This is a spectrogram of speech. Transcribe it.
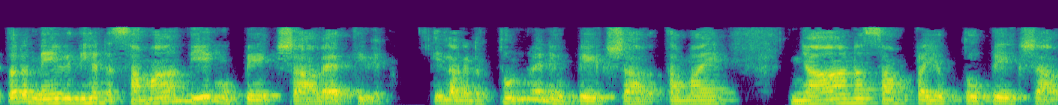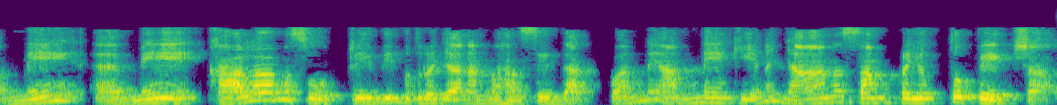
එතකොට මේ විදිහට සමාධියෙන් උපේක්ෂාව ඇති වෙනවා. ඊළඟට තුන්වෙනි උපේක්ෂාව තමයි ඥාන සංප්‍රයුක්ත උපේක්ෂාව. මේ මේ කාලාම සූත්‍රයේදී බුදුරජාණන් වහන්සේ දක්වන්නේ අන්නේ කියන ඥාන සංප්‍රයුක්ත උපේක්ෂාව.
